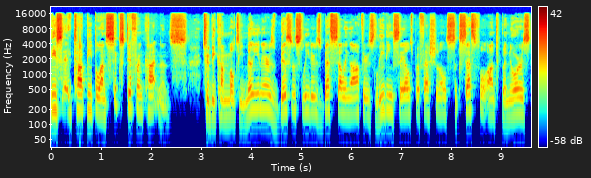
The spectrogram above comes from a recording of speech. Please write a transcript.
He's uh, taught people on six different continents to become multimillionaires, business leaders, best selling authors, leading sales professionals, successful entrepreneurs,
